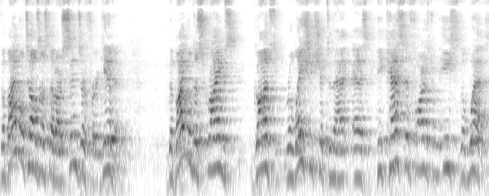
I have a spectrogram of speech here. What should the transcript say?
the Bible tells us that our sins are forgiven. The Bible describes God's relationship to that as he casts it farthest from the east to the west.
